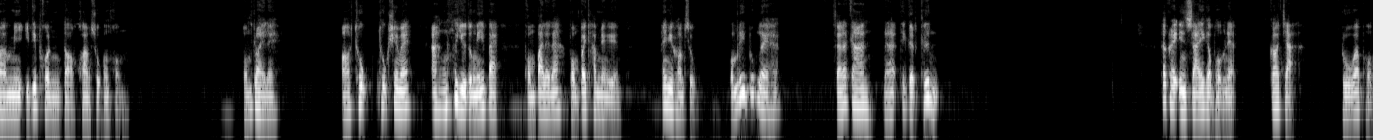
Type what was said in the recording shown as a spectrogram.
มามีอิทธิพลต่อความสุขของผม ผมปล่อยเลย อ๋อทุกทุกใช่ไหมอะงั้นก็อยู่ตรงนี้ไป ผมไปเลยนะ ผมไปทำอย่างอื่น ให้มีความสุข ผมรีบลุกเลยฮะ สถานการณ์นะฮะที่เกิดขึ้น ถ้าใครอินไซต์กับผมเนี่ย ก็จะรู้ว่าผม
